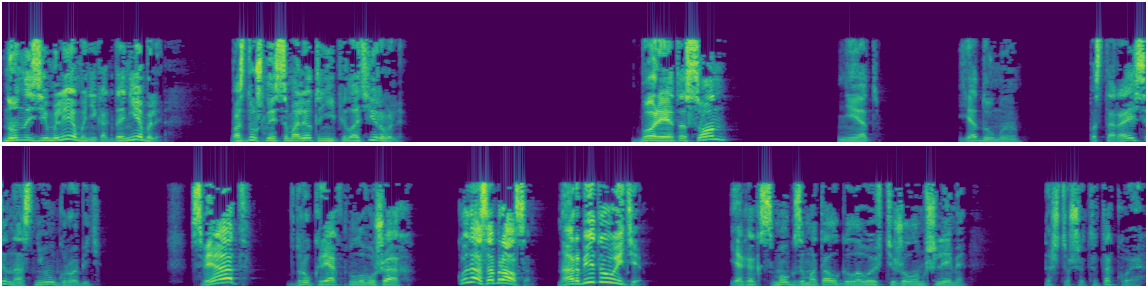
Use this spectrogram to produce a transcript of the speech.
но на Земле мы никогда не были. Воздушные самолеты не пилотировали. Боря, это сон? Нет. Я думаю. Постарайся нас не угробить. Свят! Вдруг рявкнуло в ушах. Куда собрался? На орбиту выйти? Я как смог замотал головой в тяжелом шлеме. Да что ж это такое?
